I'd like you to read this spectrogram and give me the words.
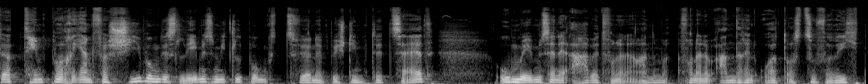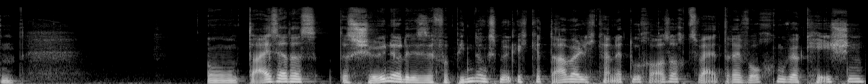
der temporären Verschiebung des Lebensmittelpunkts für eine bestimmte Zeit, um eben seine Arbeit von einem, von einem anderen Ort aus zu verrichten. Und da ist ja das, das Schöne oder diese Verbindungsmöglichkeit da, weil ich kann ja durchaus auch zwei, drei Wochen Vacation,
